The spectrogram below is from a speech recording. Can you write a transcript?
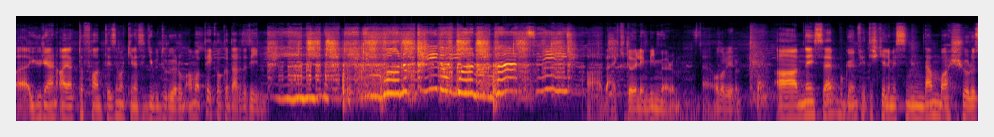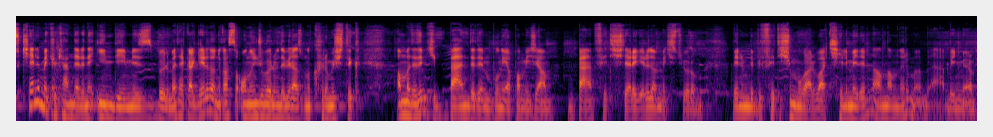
e, yürüyen ayakta fantezi makinesi gibi duruyorum ama pek o kadar da değilim. belki de öyle bilmiyorum. Ee, olabilirim. Aa, neyse bugün fetiş kelimesinden başlıyoruz. Kelime kökenlerine indiğimiz bölüme tekrar geri döndük. Aslında 10. bölümde biraz bunu kırmıştık. Ama dedim ki ben dedim bunu yapamayacağım. Ben fetişlere geri dönmek istiyorum. Benim de bir fetişim bu galiba. Kelimelerin anlamları mı? Ya, bilmiyorum.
